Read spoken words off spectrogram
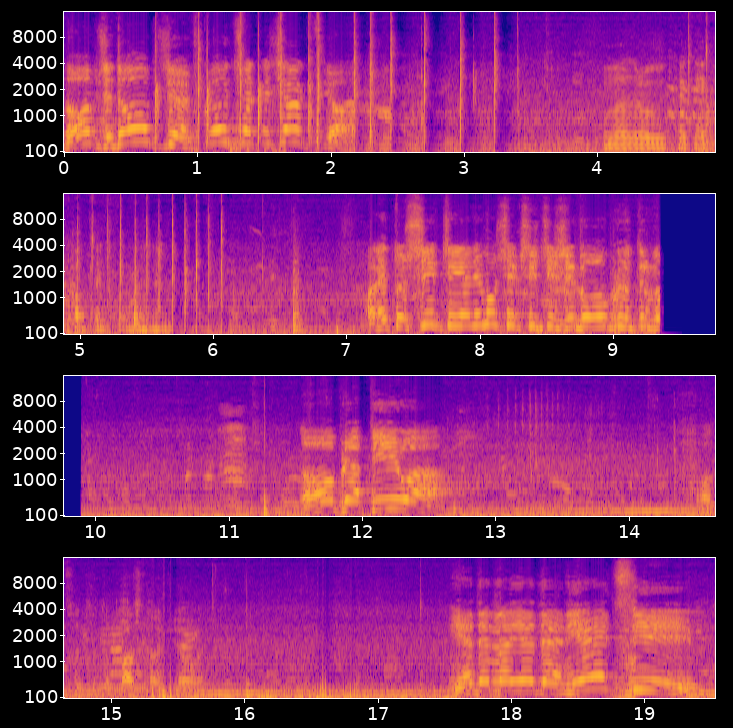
Dobrze, dobrze! W końcu jakaś akcja! Ona zrobił tak jak powinien. Ale to szybciej, ja nie muszę krzyczeć, żeby obrót tylko... Dobra piła! Po co ty to pasta wziąłeś? Jeden na jeden, jedź z nim!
